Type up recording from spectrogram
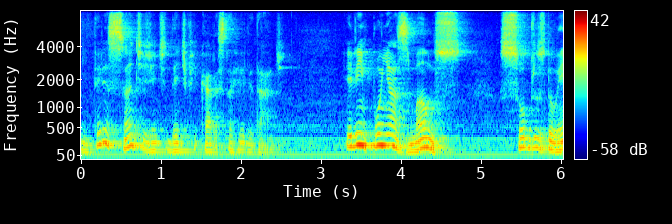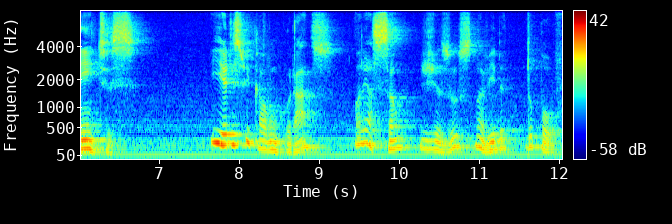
Interessante a gente identificar esta realidade. Ele impunha as mãos sobre os doentes e eles ficavam curados. Olha a ação de Jesus na vida do povo.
